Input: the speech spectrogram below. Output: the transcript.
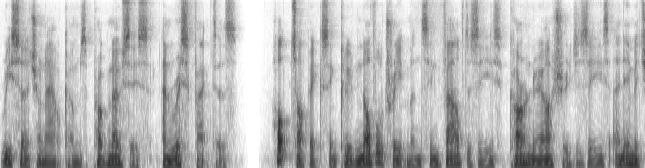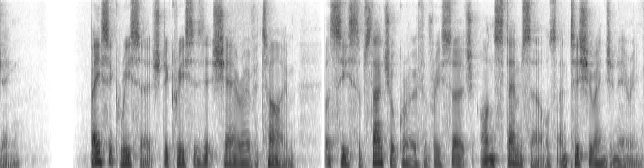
research on outcomes, prognosis, and risk factors. Hot topics include novel treatments in valve disease, coronary artery disease, and imaging. Basic research decreases its share over time, but sees substantial growth of research on stem cells and tissue engineering,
